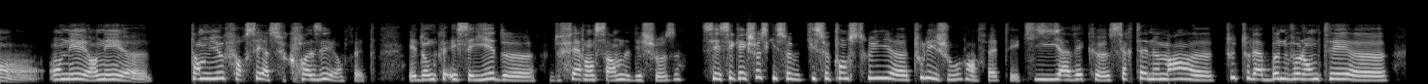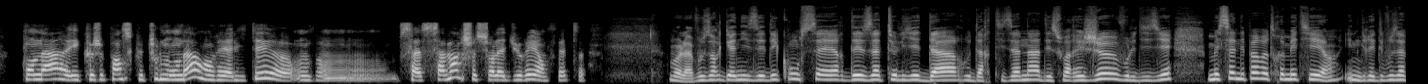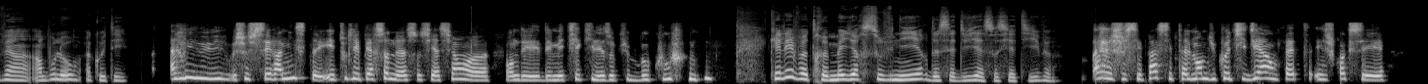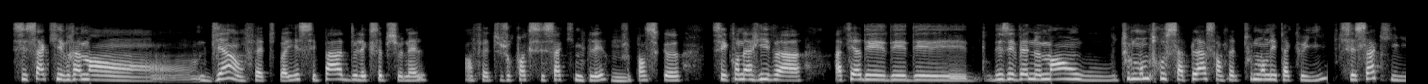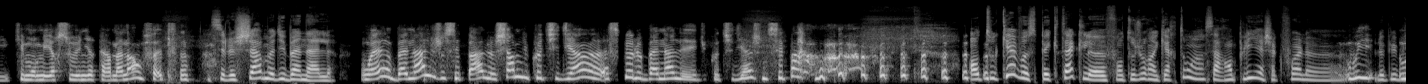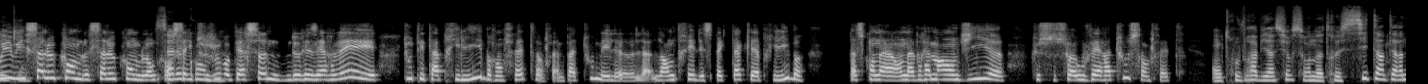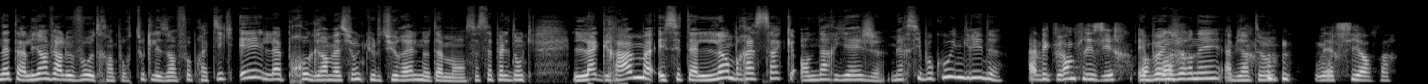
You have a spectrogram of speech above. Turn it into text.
on, est on est euh, tant mieux forcé à se croiser en fait et donc essayer de, de faire ensemble des choses c'est quelque chose qui se qui se construit euh, tous les jours en fait et qui avec certainement toute la bonne volonté qu'on a et que je pense que tout le monde a en réalité on, ça ça marche sur la durée en fait voilà, vous organisez des concerts, des ateliers d'art ou d'artisanat, des soirées jeux, vous le disiez, mais ça n'est pas votre métier, hein, Ingrid. Vous avez un, boulot à côté. Ah oui, oui, oui, je suis céramiste et toutes les personnes de l'association euh, ont des, métiers qui les occupent beaucoup. Quel est votre meilleur souvenir de cette vie associative? Ah, Je sais pas, c'est tellement du quotidien en fait, et je crois que c'est c'est ça qui est vraiment bien en fait. Vous voyez, c'est pas de l'exceptionnel en fait. Je crois que c'est ça qui me plaît. Mm. Je pense que c'est qu'on arrive à, à faire des, des, des, des, événements où tout le monde trouve sa place, en fait, tout le monde est accueilli. C'est ça qui, qui est mon meilleur souvenir permanent, en fait. C'est le charme du banal. Ouais, banal, je sais pas. Le charme du quotidien, est-ce que le banal est du quotidien? Je ne sais pas. en tout cas, vos spectacles font toujours un carton. Hein. Ça remplit à chaque fois le, oui, le public. Oui, oui, ça le comble, ça le comble. On conseille toujours aux personnes de réserver. Et tout est à prix libre, en fait. Enfin, pas tout, mais l'entrée des spectacles est à prix libre parce qu'on a, on a vraiment envie euh, que ce soit ouvert à tous, en fait. On trouvera bien sûr sur notre site internet un lien vers le vôtre hein, pour toutes les infos pratiques et la programmation culturelle notamment. Ça s'appelle donc L'Agramme et c'est à Limbrassac en Ariège. Merci beaucoup Ingrid. Avec grand plaisir. Et bonne journée, à bientôt. Merci, au revoir.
